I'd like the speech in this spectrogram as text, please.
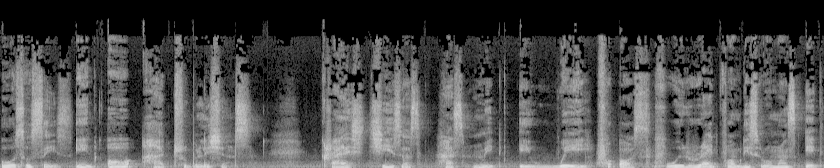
also says, in all our tribulations, Christ Jesus has made a way for us. We read from this Romans 8,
